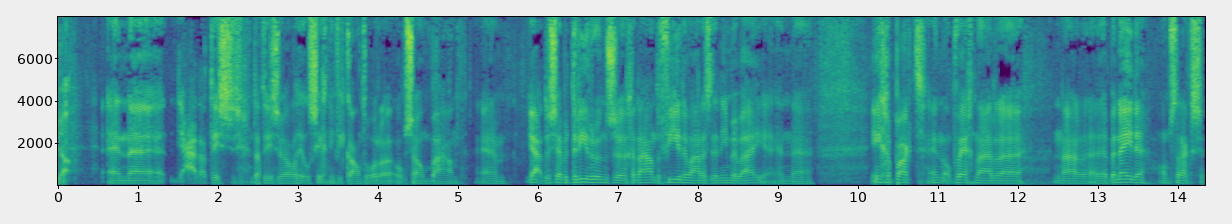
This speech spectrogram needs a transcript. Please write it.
Ja. En uh, ja, dat is, dat is wel heel significant hoor, eh, op zo'n baan. Um, ja, dus ze hebben drie runs uh, gedaan. De vierde waren ze er niet meer bij. En ingepakt en op weg naar, naar beneden om straks...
